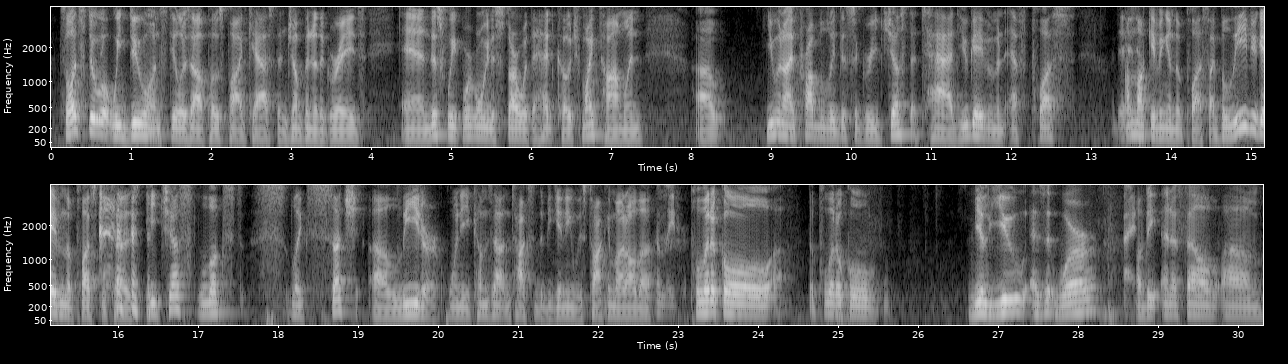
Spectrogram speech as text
So let's do what we do on Steelers Outpost podcast and jump into the grades. And this week we're going to start with the head coach Mike Tomlin. Uh, you and I probably disagree just a tad. You gave him an F plus. I'm not giving him the plus. I believe you gave him the plus because he just looks like such a leader when he comes out and talks at the beginning. He was talking about all the political, the political milieu, as it were, Right. of the NFL. Um,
